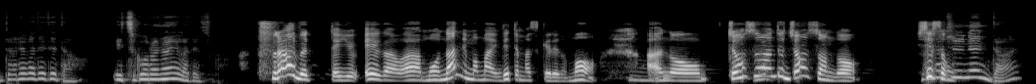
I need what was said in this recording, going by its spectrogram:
誰が出てた？いつ頃の映画ですか？スライブっていう映画はもう何年も前に出てますけれども、うん、あの、ジョンソンジョンソンの子孫。70年代？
